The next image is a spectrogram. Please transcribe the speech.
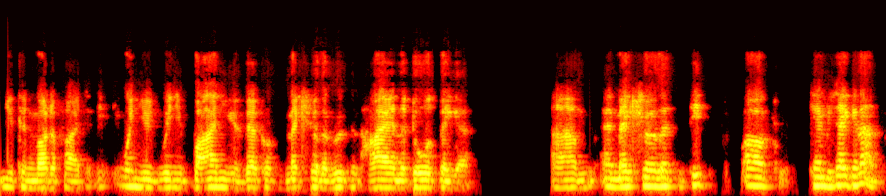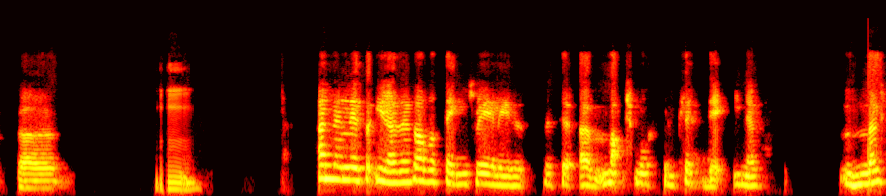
you can modify it. When you when you buy a new vehicle, make sure the roof is higher and the doors bigger, um, and make sure that the seats are, can be taken up. So Mm. And then there's, you know, there's other things really that, that are much more simplistic. You know, most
